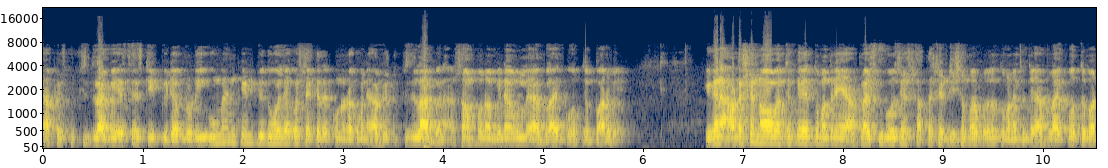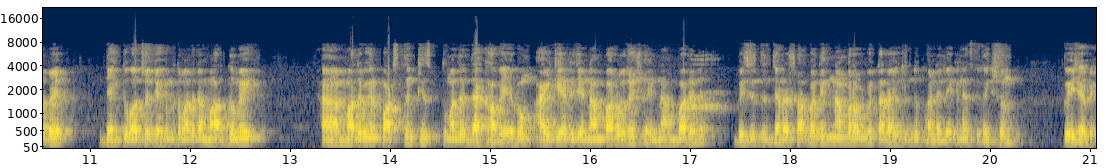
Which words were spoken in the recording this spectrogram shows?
অ্যাপ্লিকেশন ফিজ লাগবে। S S T PWD women candidate যদি হয়ে থাকো, সেক্ষেত্রে কোনো রকমের অ্যাপ্লিকেশন ফিজ লাগবে না। সম্পূর্ণ বিনামূল্যে অ্যাপ্লাই করতে পারবে। এখানে আঠাশে নভেম্বর থেকে তোমাদের অ্যাপ্লাই শুরু হচ্ছে, সাতাশে ডিসেম্বর পর্যন্ত তোমরা কিন্তু অ্যাপ্লাই করতে পারবে। দেখতে পাচ্ছ যেখানে তোমাদের মাধ্যমিক মাধ্যমিকের পার্সেন্টেজ তোমাদের দেখা হবে এবং আইটিআর যে নাম্বার রয়েছে সেই নাম্বারের বেসিসে যারা সর্বাধিক নাম্বার হবে তারা কিন্তু ফাইনাল এখানে সিলেকশন পেয়ে যাবে।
